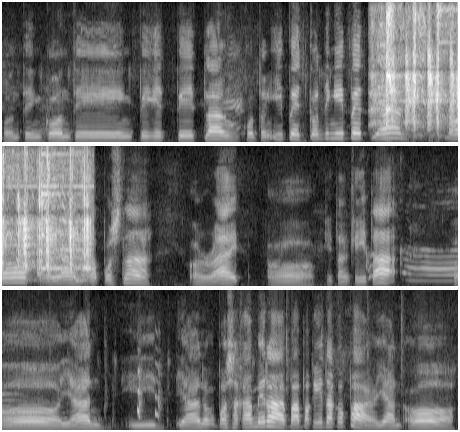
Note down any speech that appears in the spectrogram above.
Konting-konting pikit-pikit lang. Konting ipit, konting ipit. Yan. No. Ayan, tapos na. Alright. Oh, kitang-kita. Oh, yan. I, yan ko pa sa camera. Papakita ko pa. Yan. Oh.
